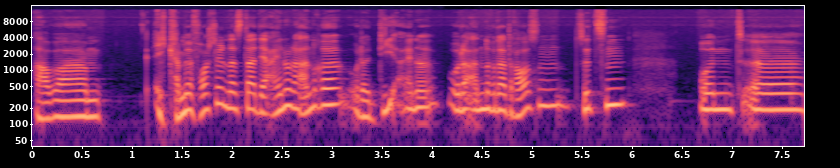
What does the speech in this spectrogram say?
Aber ähm, ich kann mir vorstellen, dass da der ein oder andere oder die eine oder andere da draußen sitzen und äh, ja,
